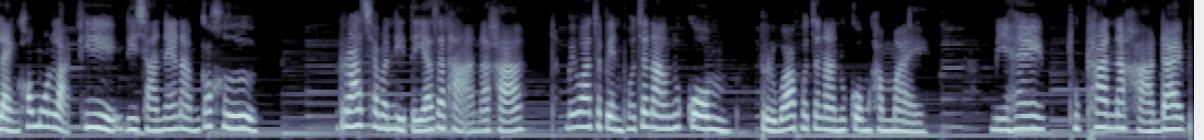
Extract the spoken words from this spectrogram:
แหล่งข้อมูลหลักที่ดิฉันแนะนำก็คือ ราชบัณฑิตยสถานนะคะ ไม่ว่าจะเป็นพจนานุกรม หรือว่าพจนานุกรมคำใหม่ มีให้ทุกท่านนะคะได้ไป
